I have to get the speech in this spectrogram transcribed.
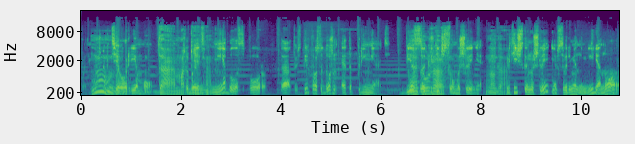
понимаешь, ну, как теорему. Да, маркетинг. Чтобы не было споров. Да, то есть ты просто должен это принять без ну, критического ужасно. мышления. Ну, да. Критическое мышление в современном мире, оно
